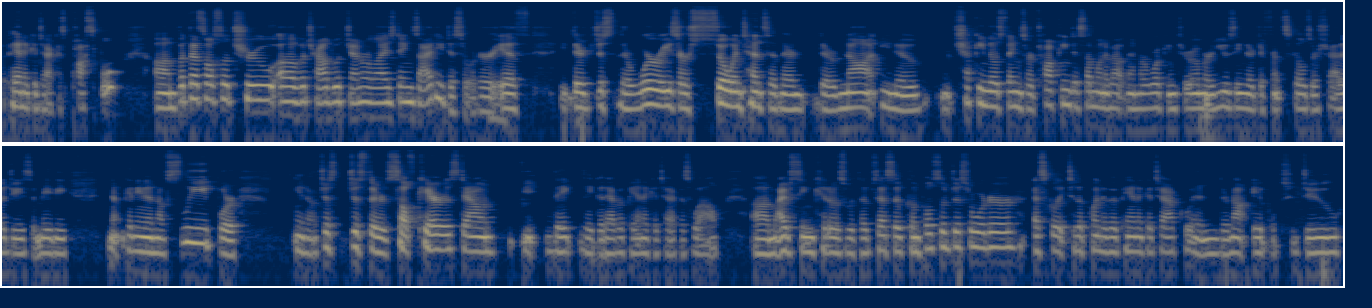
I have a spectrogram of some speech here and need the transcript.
a panic attack is possible. Um, but that's also true of a child with generalized anxiety disorder. If they're just their worries are so intense and they're they're not you know checking those things or talking to someone about them or working through them or using their different skills or strategies and maybe not getting enough sleep or you know just just their self-care is down they they could have a panic attack as well. Um, i've seen kiddos with obsessive compulsive disorder escalate to the point of a panic attack when they're not able to do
